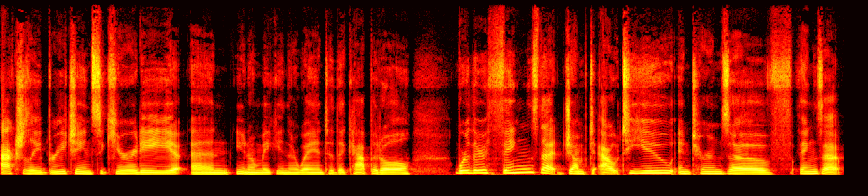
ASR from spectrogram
actually breaching security and you know making their way into the Capitol. Were there things that jumped out to you in terms of things that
